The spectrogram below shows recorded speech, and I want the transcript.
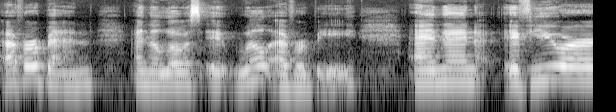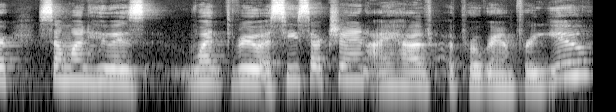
ever been and the lowest it will ever be. And then if you are someone who is went through a C-section, I have a program for you.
